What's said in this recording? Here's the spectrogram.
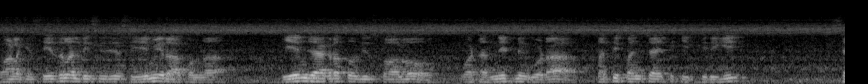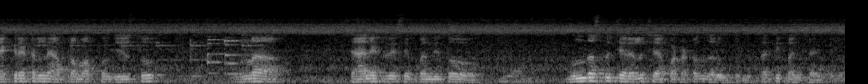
వాళ్ళకి సీజనల్ డిసీజెస్ ఏమీ రాకుండా ఏం జాగ్రత్తలు తీసుకోవాలో వాటన్నిటిని కూడా ప్రతి పంచాయతీకి తిరిగి సెక్రటరీని అప్రమత్తం చేస్తూ ఉన్న శానిటరీ సిబ్బందితో ముందస్తు చర్యలు చేపట్టడం జరుగుతుంది ప్రతి పంచాయతీలో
